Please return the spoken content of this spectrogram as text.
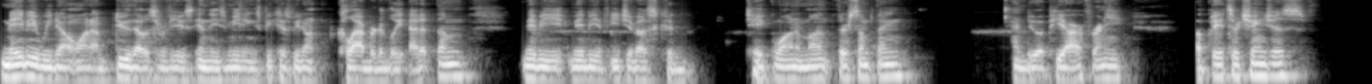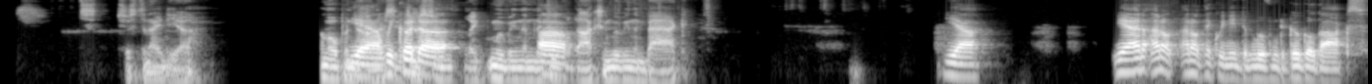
maybe we don't want to do those reviews in these meetings because we don't collaboratively edit them. Maybe, maybe if each of us could take one a month or something and do a PR for any updates or changes. It's Just an idea. I'm open to Yeah, we could, uh, like moving them to uh, Google Docs and moving them back. Yeah. Yeah, I don't- I don't, think we need to move them to Google Docs.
